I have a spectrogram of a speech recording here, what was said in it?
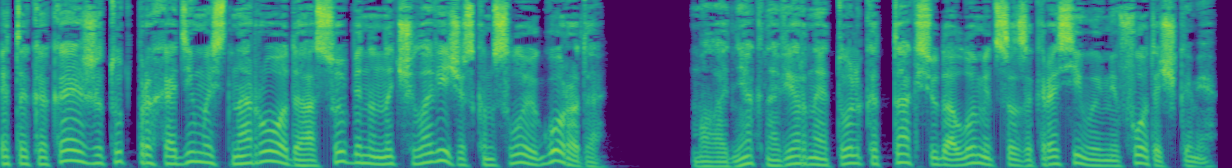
Это какая же тут проходимость народа, особенно на человеческом слое города? Молодняк, наверное, только так сюда ломится за красивыми фоточками.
